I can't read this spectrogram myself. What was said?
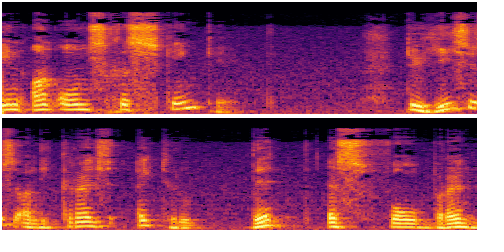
en aan ons geskenk het. Toe Jesus aan die kruis uitroep, dit is volbring,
